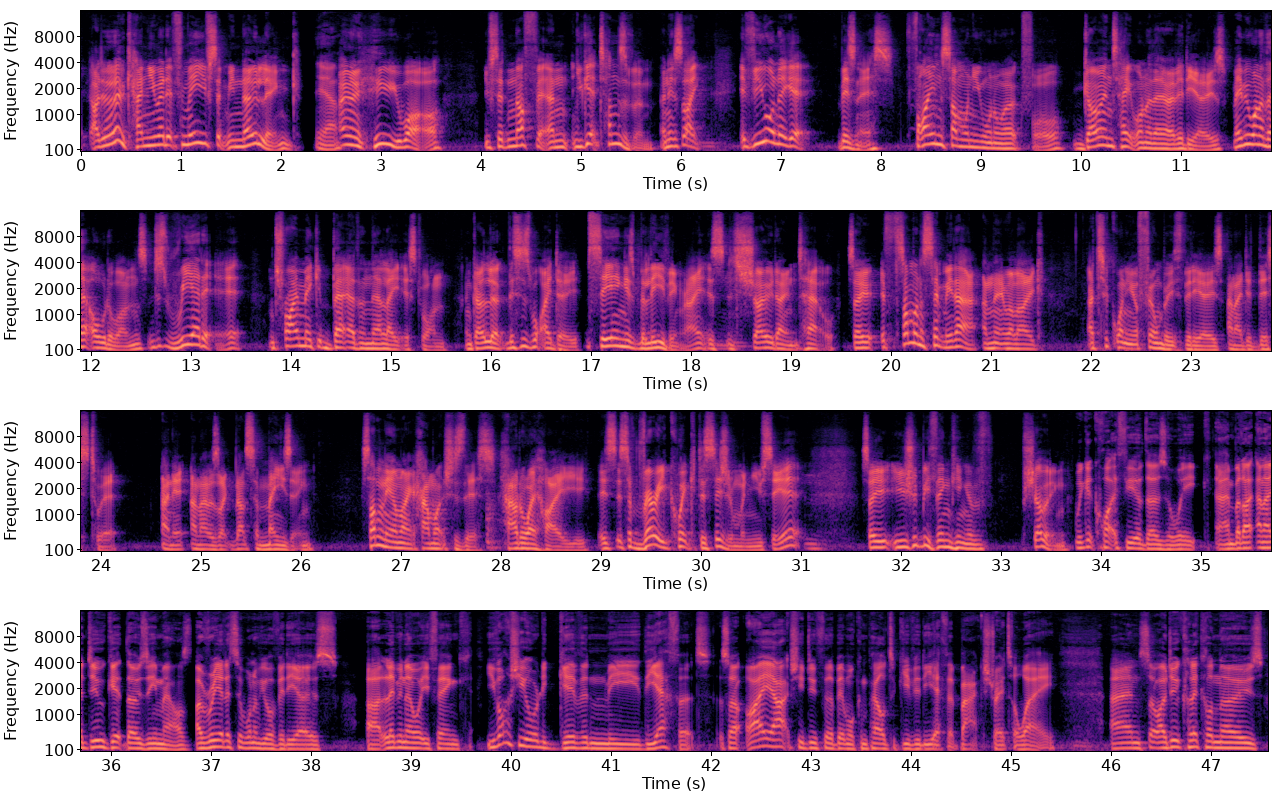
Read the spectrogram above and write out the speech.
I don't know. Can you edit for me? You've sent me no link. Yeah. I don't know who you are. You've said nothing, and you get tons of them. And it's like, if you want to get business, find someone you want to work for, go and take one of their videos, maybe one of their older ones, and just re-edit it and try and make it better than their latest one. And go, look, this is what I do. Seeing is believing, right? It's, it's show, don't tell. So if someone sent me that and they were like, I took one of your Film Booth videos and I did this to it, and it, and I was like, that's amazing suddenly I'm like, how much is this? How do I hire you? It's, it's a very quick decision when you see it. Mm. So you- you should be thinking of showing. We get quite a few of those a week, um, but I, and I do get those emails. I re-edited one of your videos. Uh, let me know what you think. You've actually already given me the effort, so I actually do feel a bit more compelled to give you the effort back straight away. And so I do click on those.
